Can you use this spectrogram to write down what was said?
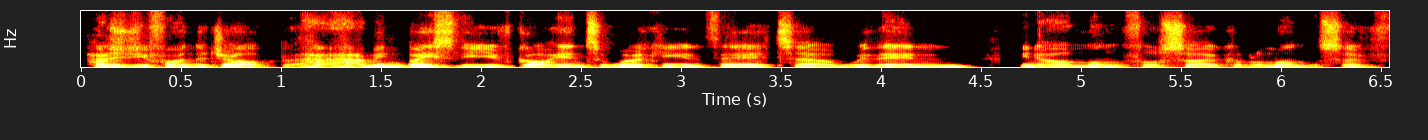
how did you find the job? I mean, basically, you've got into working in theatre within you know a month or so, a couple of months of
